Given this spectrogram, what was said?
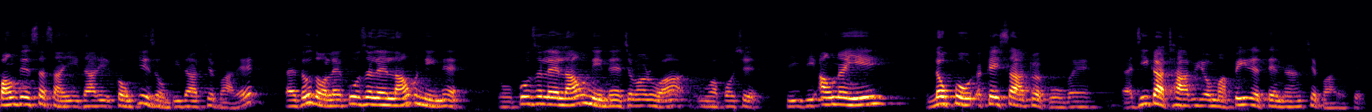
ပေါင်းတင်ဆက်ဆံရေးဒါတွေအကုန်ပြည့်စုံပြီးသားဖြစ်ပါတယ်အဲသို့တော်လည်းကိုယ်စလဲလောင်းအနေနဲ့ဟိုကိုယ်စလဲလောင်းအနေနဲ့ကျမတို့ကဟိုပါပေါ့ရှင့်ဒီဒီအောင်နိုင်ရေးလုပ်ဖို့အကိစ္စအတွက်ကိုပဲအဓိကထားပြီးတော့မှပေးတဲ့သင်တန်းဖြစ်ပါတယ်ရှင့်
